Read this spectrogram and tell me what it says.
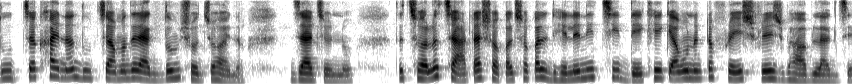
দুধ চা খাই না, দুধ চা আমাদের একদম সহ্য হয় না, যার জন্য। তো চলো চাটা সকাল সকাল ঢেলে নিচ্ছি, দেখে কেমন একটা ফ্রেশ ফ্রেশ ভাব লাগছে।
